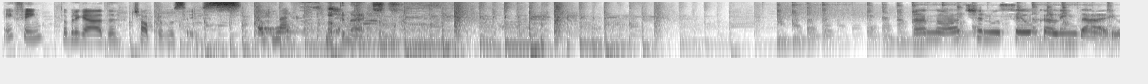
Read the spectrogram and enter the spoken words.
Enfim, muito obrigada. Tchau para vocês. Up next. Up next. Anote no seu calendário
